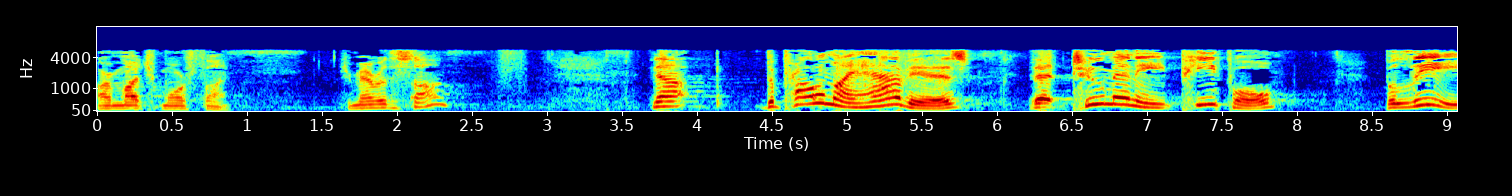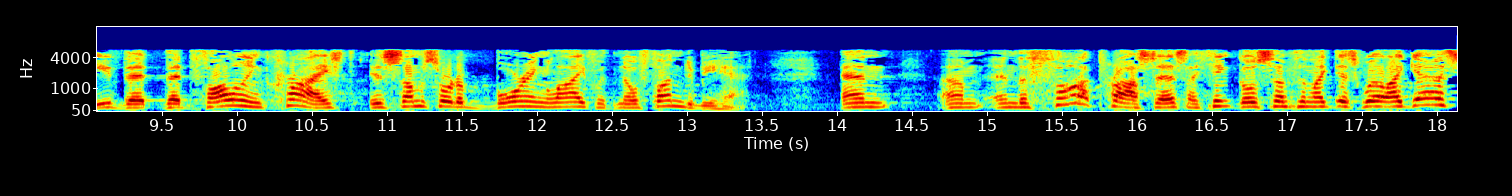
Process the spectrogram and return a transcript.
are much more fun. Do you remember the song? Now, the problem I have is that too many people believe that, that following Christ is some sort of boring life with no fun to be had. And um, and the thought process, I think, goes something like this. Well, I guess,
